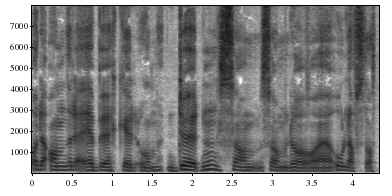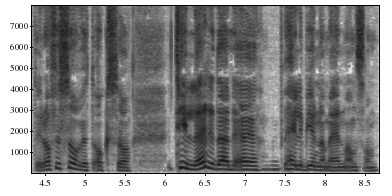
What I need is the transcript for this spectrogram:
og det andre er bøker om døden, som, som da uh, Olavsdottir. Og for så vidt også Tiller, der det hele begynner med en mann som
